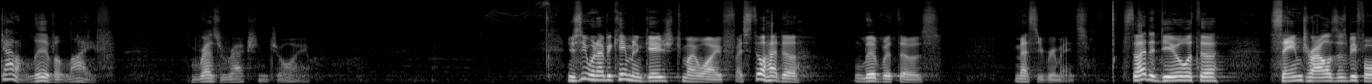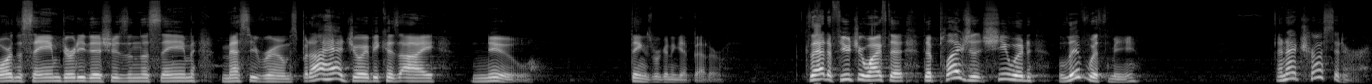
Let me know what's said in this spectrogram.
Got to live a life of resurrection joy. You see, when I became engaged to my wife, I still had to live with those messy roommates. Still had to deal with the same trials as before, and the same dirty dishes, and the same messy rooms. But I had joy because I knew things were going to get better. Because I had a future wife that, that pledged that she would live with me, and I trusted her.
